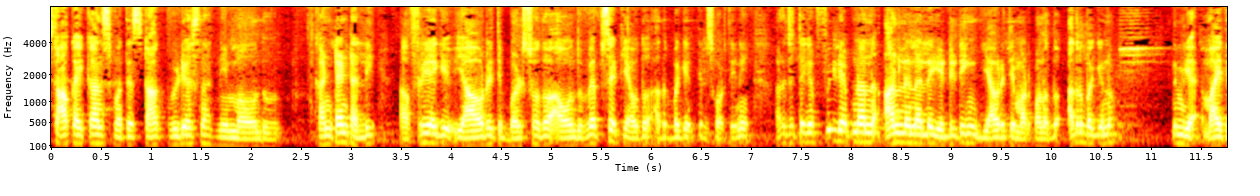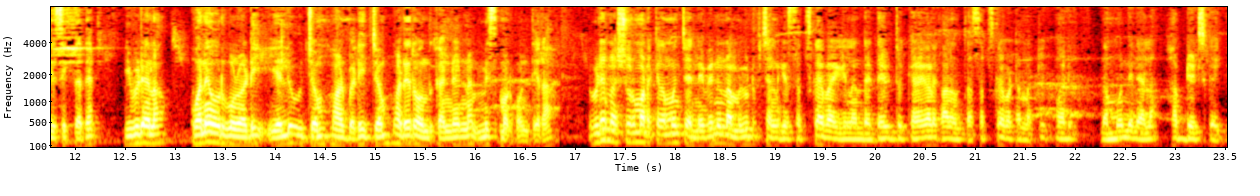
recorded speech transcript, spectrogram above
ಸ್ಟಾಕ್ ಐಕಾನ್ಸ್ ಮತ್ತೆ ಸ್ಟಾಕ್ ವಿಡಿಯೋಸ್ನ ನಿಮ್ಮ ಒಂದು ಕಂಟೆಂಟ್ ಅಲ್ಲಿ ಫ್ರೀಯಾಗಿ ಯಾವ ರೀತಿ ಬಳಸೋದು, ಆ ಒಂದು ವೆಬ್ಸೈಟ್ ಯಾವುದು, ಅದ್ರ ಬಗ್ಗೆ ತಿಳಿಸ್ಕೊಡ್ತೀನಿ. ಅದ್ರ ಜೊತೆಗೆ ಡಿ ಎಫ್ ನಾನು ಆನ್ಲೈನಲ್ಲಿ ಎಡಿಟಿಂಗ್ ಯಾವ ರೀತಿ ಮಾಡ್ಕೊಳೋದು, ಅದ್ರ ಬಗ್ಗೆನೂ ನಿಮಗೆ ಮಾಹಿತಿ ಸಿಗ್ತದೆ. ಈ ವಿಡಿಯೋನ ಕೊನೆವರೆಗೂ ನೋಡಿ, ಎಲ್ಲೂ ಜಂಪ್ ಮಾಡಬೇಡಿ. ಜಂಪ್ ಮಾಡಿರೋ ಒಂದು ಕಂಟೆಂಟ್ನ ಮಿಸ್ ಮಾಡ್ಕೊತೀರಾ? ವಿಡಿಯೋನ ಶುರು ಮಾಡೋಕ್ಕಿಂತ ಮುಂಚೆ ನೀವೇನು ನಮ್ಮ ಯೂಟ್ಯೂಬ್ ಚಾನಲ್ಗೆ ಸಬ್ಸ್ಕ್ರೈಬ್ ಆಗಿಲ್ಲ ಅಂದರೆ ದಯವಿಟ್ಟು ಕೆಳಗಡೆ ಕಾಣುವಂಥ ಸಬ್ಸ್ಕ್ರೈಬ್ ಬಟನ್ನ ಕ್ಲಿಕ್ ಮಾಡಿ. ನಮ್ಮ ಮುಂದಿನ ಎಲ್ಲ ಅಪ್ಡೇಟ್ಸ್ಗಾಗಿ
